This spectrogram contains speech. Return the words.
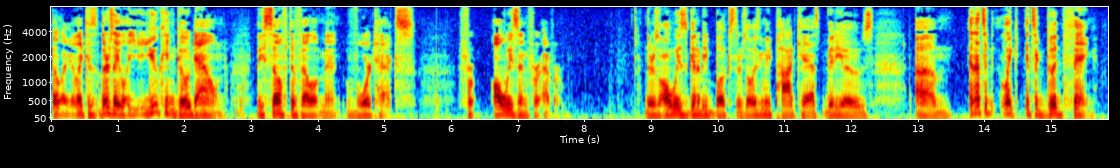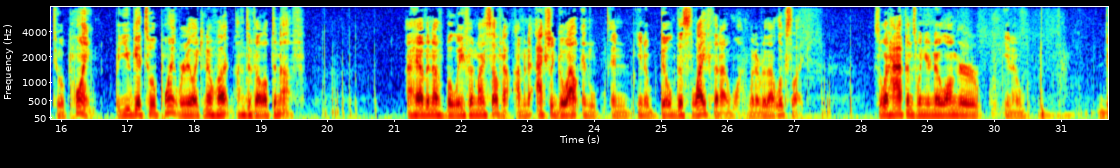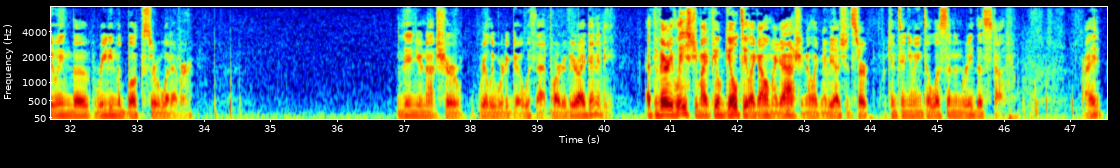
but like, like, cause there's a, you can go down the self development vortex for always and forever. There's always going to be books, there's always going to be podcasts, videos. Um, and that's a, like, it's a good thing to a point. But you get to a point where you're like, you know what? I'm developed enough. I have enough belief in myself now. I'm going to actually go out and and you know build this life that I want, whatever that looks like. So what happens when you're no longer, you know, doing the reading the books or whatever? Then you're not sure really where to go with that part of your identity. At the very least, you might feel guilty like, "Oh my gosh, you know, like maybe I should start continuing to listen and read this stuff." right?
